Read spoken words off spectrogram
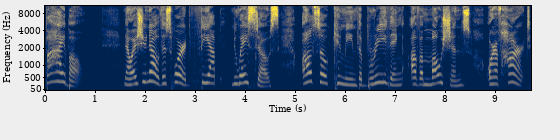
Bible. Now, as you know, this word, theopneustos, also can mean the breathing of emotions or of heart.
